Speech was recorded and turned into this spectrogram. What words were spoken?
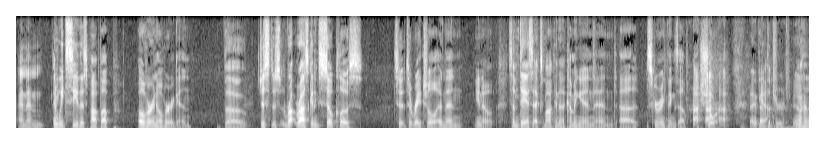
and then And we'd see this pop up over and over again. the Just this, Ross getting so close to, to Rachel, and then you know some Deus ex machina coming in and uh, screwing things up. sure. Ain't that Yeah. the truth? Yeah.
